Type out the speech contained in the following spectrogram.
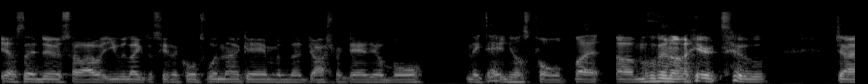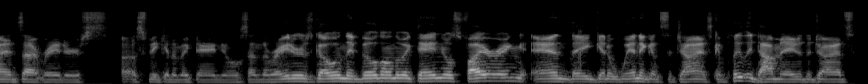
Yes, they do. So I would, you would like to see the Colts win that game and the Josh McDaniel Bowl, McDaniel's Bowl. But uh, moving on here to Giants at Raiders. Uh, speaking of McDaniels, and the Raiders go and they build on the McDaniels firing, and they get a win against the Giants. Completely dominated the Giants,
